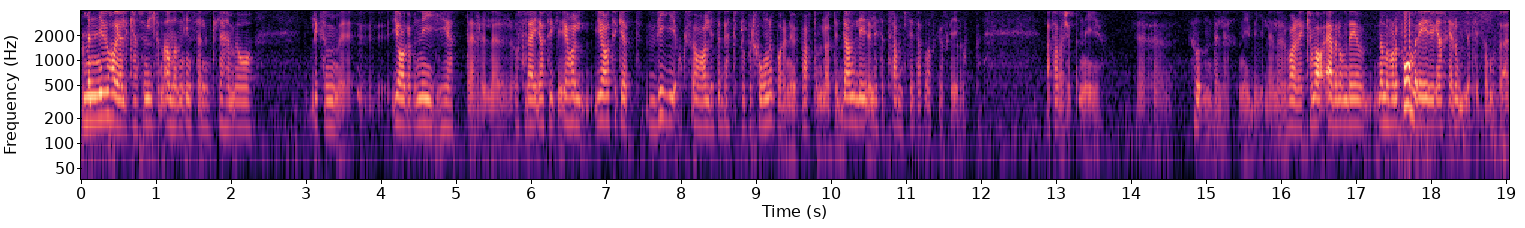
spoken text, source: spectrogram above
Men nu har jag kanske en liten annan inställning till det här med att liksom eh, jaga på nyheter eller och sådär. Jag tycker, jag, har, jag tycker att vi också har lite bättre proportioner på det nu på Aftonbladet. Ibland blir det lite tramsigt att man ska skriva upp att han har köpt en ny eh, hund eller ny bil eller vad det kan vara. Även om det är, när man håller på med det är det ganska roligt liksom och sådär.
